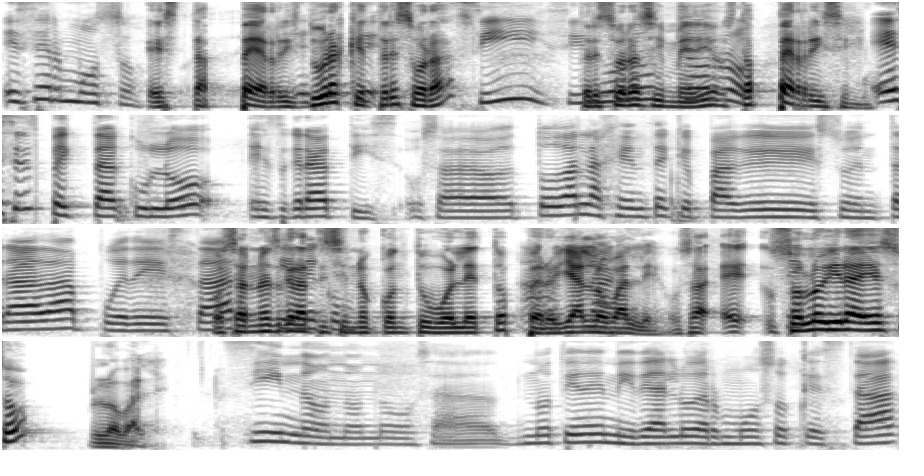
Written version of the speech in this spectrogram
Es hermoso. está perris. ¿Dura qué? Este, ¿Tres horas? Sí, sí. ¿Tres horas y media? chorro. Está perrísimo. Ese espectáculo es gratis. O sea, toda la gente que pague su entrada puede estar. O sea, no es gratis, como- sino con tu boleto, pero Ah, ya lo vale. O sea, eh, solo ir a eso, lo vale. Sí, no, no, no. O sea, no tienen ni idea lo hermoso que está.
